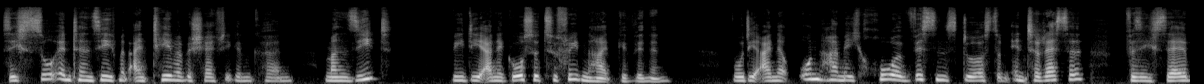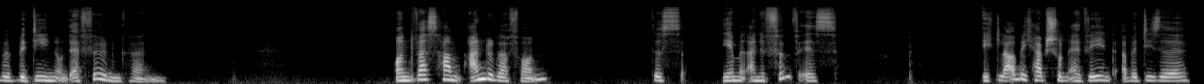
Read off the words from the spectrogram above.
sich so intensiv mit einem Thema beschäftigen können. Man sieht, wie die eine große Zufriedenheit gewinnen, wo die eine unheimlich hohe Wissensdurst und Interesse für sich selber bedienen und erfüllen können. Und was haben andere davon, dass jemand eine Fünf ist? Ich glaube, ich habe schon erwähnt, aber diese,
